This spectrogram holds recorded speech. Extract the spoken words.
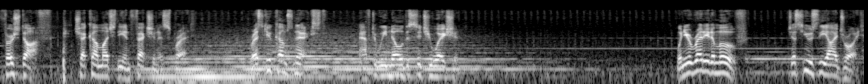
First off, check how much the infection has spread. Rescue comes next, after we know the situation. When you're ready to move, just use the iDroid.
